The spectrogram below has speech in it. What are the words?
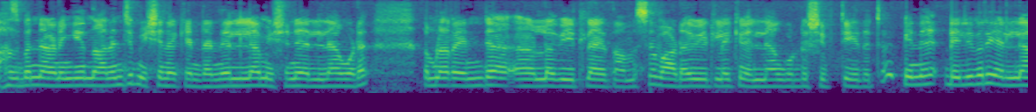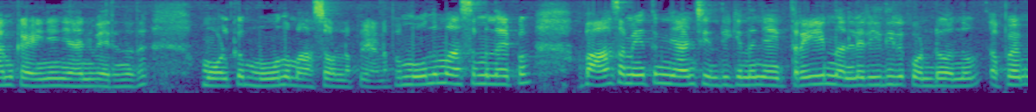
ഹസ്ബൻഡാണെങ്കിൽ നാലഞ്ച് മെഷീനൊക്കെ ഉണ്ടായിരുന്നു. എല്ലാ മെഷീനും എല്ലാം കൂടെ നമ്മൾ റെന്റ് ഉള്ള വീട്ടിലായി താമസിച്ച് വാടക വീട്ടിലേക്കും എല്ലാം കൊണ്ട് ഷിഫ്റ്റ് ചെയ്തിട്ട് പിന്നെ ഡെലിവറി എല്ലാം കഴിഞ്ഞ് ഞാൻ വരുന്നത് മോൾക്ക് മൂന്ന് മാസം ഉള്ളപ്പോഴാണ്. അപ്പം മൂന്ന് മാസം വന്നപ്പം അപ്പോൾ ആ സമയത്തും ഞാൻ ചിന്തിക്കുന്നത് ഞാൻ ഇത്രയും നല്ല രീതിയിൽ കൊണ്ടുവന്നു. അപ്പം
